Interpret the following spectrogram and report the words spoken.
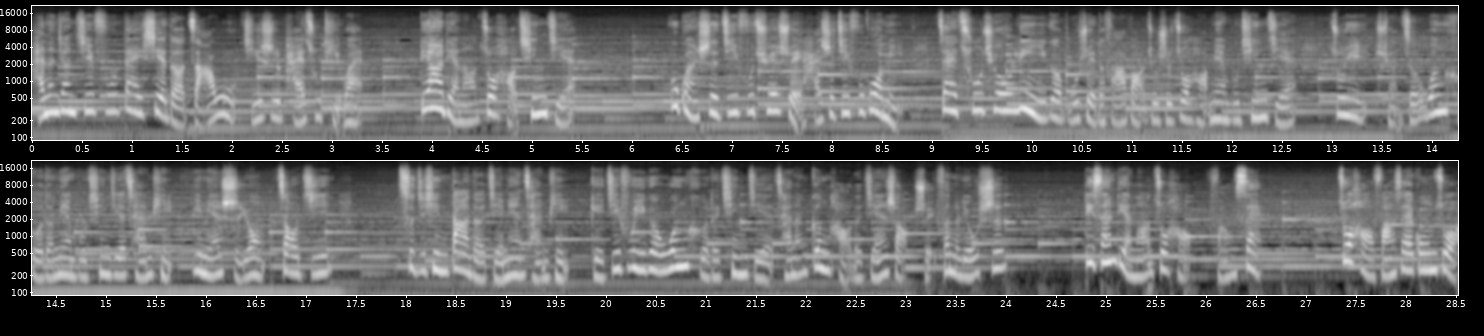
还能将肌肤代谢的杂物及时排出体外。第二点呢，做好清洁。不管是肌肤缺水还是肌肤过敏，在初秋另一个补水的法宝就是做好面部清洁。注意选择温和的面部清洁产品，避免使用皂基、刺激性大的洁面产品，给肌肤一个温和的清洁，才能更好的减少水分的流失。第三点呢，做好防晒。做好防晒工作，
